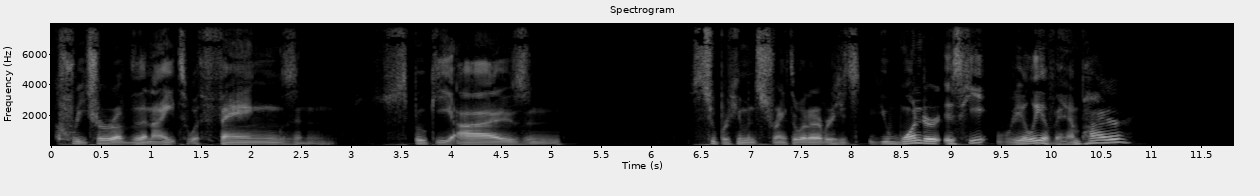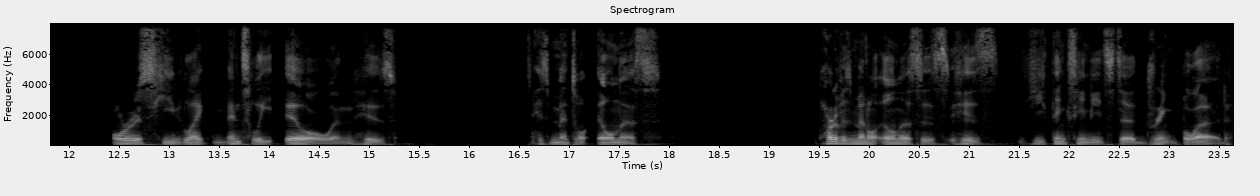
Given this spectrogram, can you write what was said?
creature of the night with fangs and spooky eyes and superhuman strength or whatever he's you wonder is he really a vampire? Or is he like mentally ill and his his mental illness part of his mental illness is his he thinks he needs to drink blood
